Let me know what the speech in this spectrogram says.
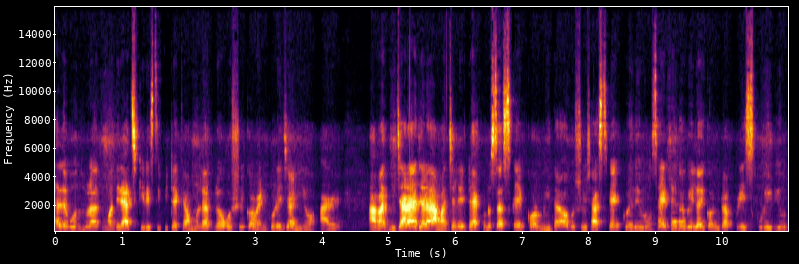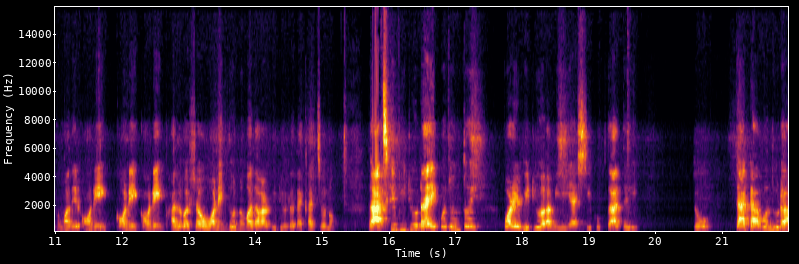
হ্যালো বন্ধুরা তোমাদের আজকের রেসিপিটা কেমন লাগল অবশ্যই কমেন্ট করে জানিও। আর আমার যারা যারা আমার চ্যানেলটা এখনও সাবস্ক্রাইব করনি, তারা অবশ্যই সাবস্ক্রাইব করে দেবে এবং সাইড থাকা বেল আইকনটা প্রেস করে দিও। তোমাদের অনেক অনেক অনেক ভালোবাসা ও অনেক ধন্যবাদ আমার ভিডিওটা দেখার জন্য। তো আজকে ভিডিওটা এ পর্যন্তই। পরের ভিডিও আমি নিয়ে আসছি খুব তাড়াতাড়ি। তো টাটা বন্ধুরা।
